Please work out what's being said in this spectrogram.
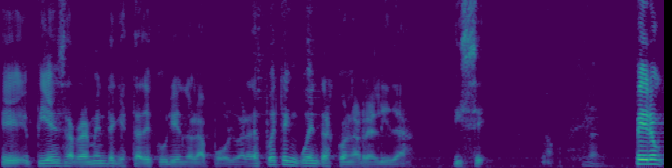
eh, piensa realmente que está descubriendo la pólvora. Después te encuentras con la realidad. Dice. Pero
